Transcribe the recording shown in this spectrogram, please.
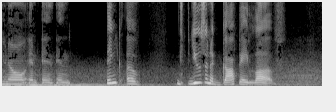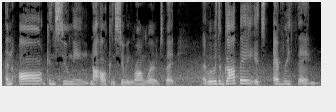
you know, and, and, and think of using agape love, an all consuming, not all consuming, wrong words, but with agape, it's everything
